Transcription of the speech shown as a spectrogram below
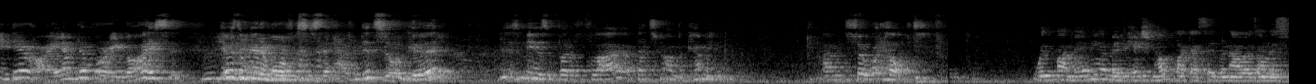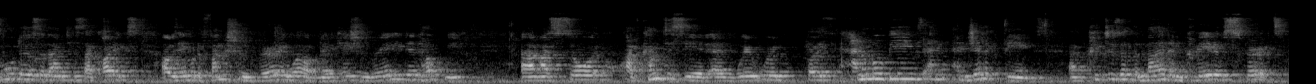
And there I am, don't worry guys. There was a metamorphosis that happened, it's all good. There's me as a butterfly, that's who I'm becoming. Um, so what helped? With my mania, medication helped. Like I said, when I was on a small dose of antipsychotics, I was able to function very well. Medication really did help me. Um, I saw, I've come to see it as we're, we're both animal beings and angelic beings, um, creatures of the mud and creative spirits.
